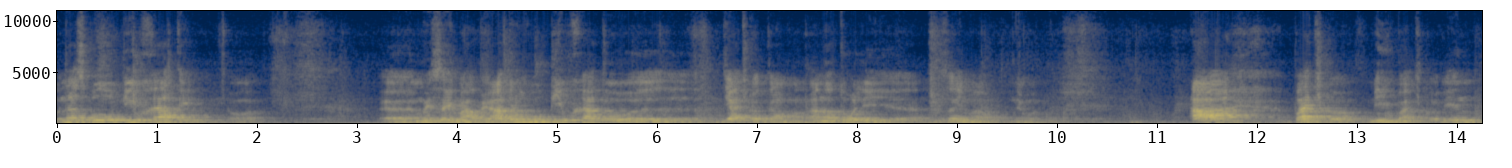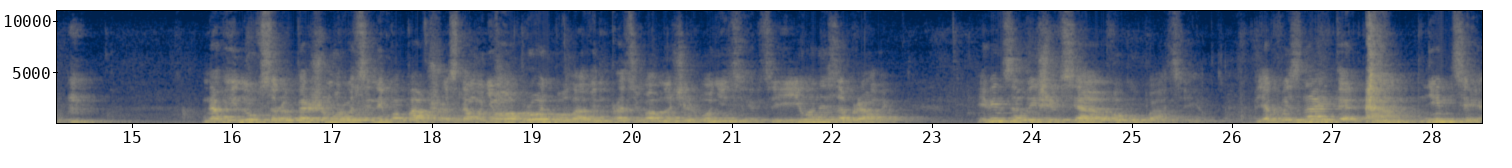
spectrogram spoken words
У нас було півхати, е, ми займали, а другу півхату е, дядько там Анатолій займав. А батько, мій батько, він на війну в 41-му році не попав, щось там у нього бронь була, він працював на Червоній зірці, і його не забрали. І він залишився в окупації. Як ви знаєте, німці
